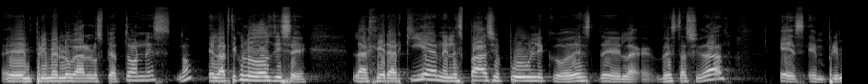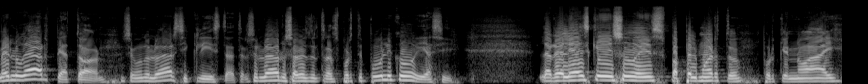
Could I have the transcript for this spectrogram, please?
Eh, en primer lugar, los peatones. ¿no? El artículo 2 dice, la jerarquía en el espacio público de, esta ciudad es, en primer lugar, peatón, en segundo lugar, ciclista, en tercer lugar, usuarios del transporte público y así. La realidad es que eso es papel muerto, porque no hay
